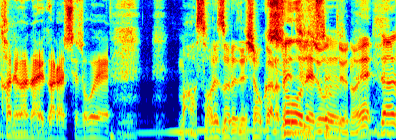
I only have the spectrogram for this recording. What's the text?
金がないからしてそこで。まあそれぞれでしょうからねそうです事情っていうのは。えだ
